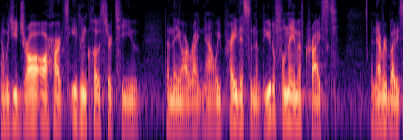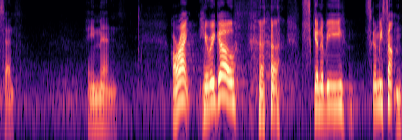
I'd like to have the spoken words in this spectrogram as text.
And would you draw our hearts even closer to you than they are right now? We pray this in the beautiful name of Christ. And everybody said, Amen. All right, here we go. it's gonna be it's gonna be something.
